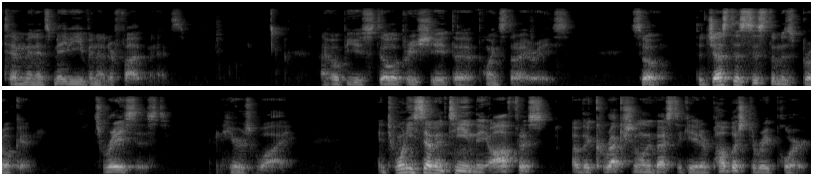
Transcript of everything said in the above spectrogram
10 minutes, maybe even under 5 minutes. I hope you still appreciate the points that I raise. So, the justice system is broken. It's racist, and here's why. In 2017, the Office of the Correctional Investigator published a report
